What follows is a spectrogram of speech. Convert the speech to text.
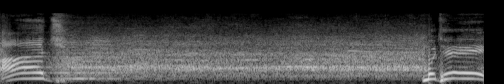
آج مجھے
